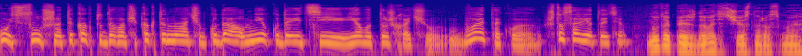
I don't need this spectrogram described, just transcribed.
Кость, слушай, а ты как туда вообще? Как ты начал? Куда? Мне куда идти? Я вот тоже хочу. Бывает такое? Что советуете? Ну, вот опять же, давайте честно, раз мы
